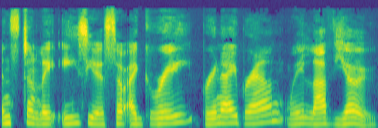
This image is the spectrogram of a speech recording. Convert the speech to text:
instantly easier. So I agree, Brene Brown, we love you.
